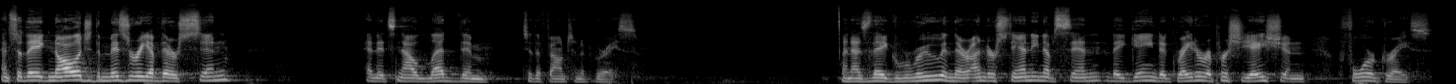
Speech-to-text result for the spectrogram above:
And so they acknowledge the misery of their sin, and it's now led them to the fountain of grace. And as they grew in their understanding of sin, they gained a greater appreciation for grace.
